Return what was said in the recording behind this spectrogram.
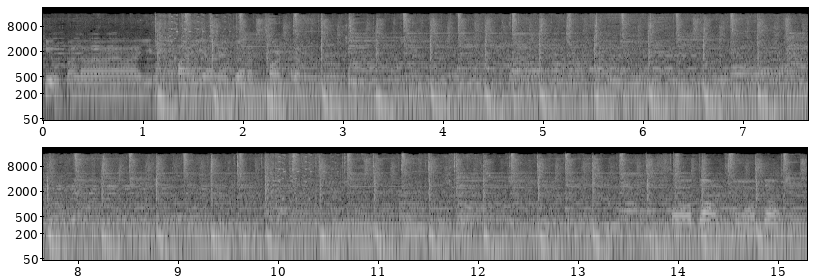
PLQ kalau Paya Lebar Quarter. Slow down, slow down.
